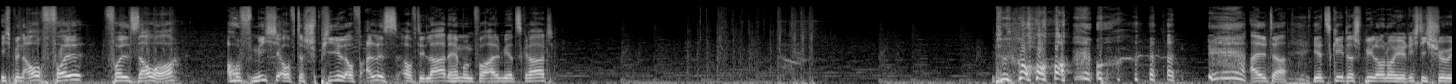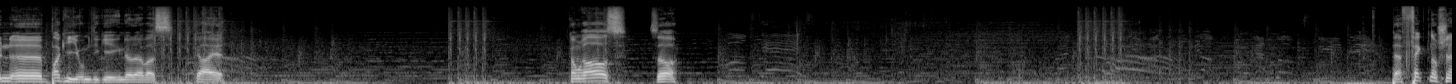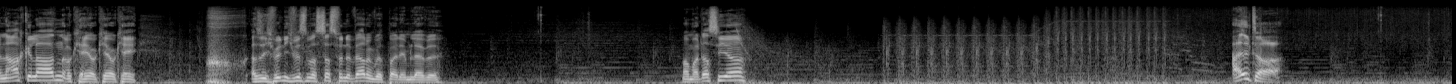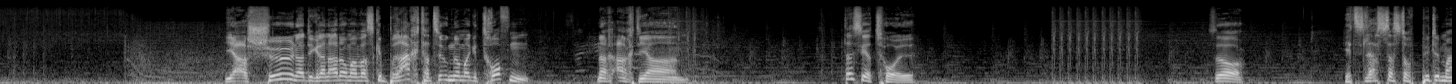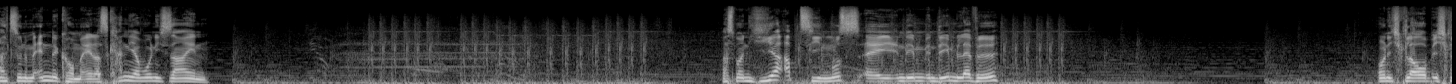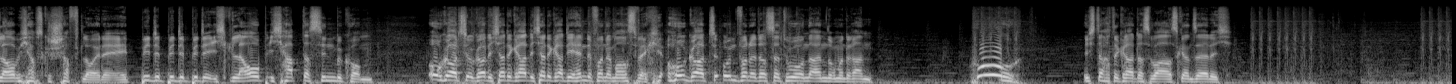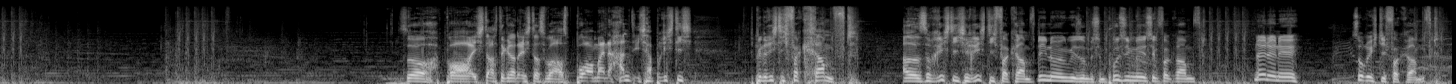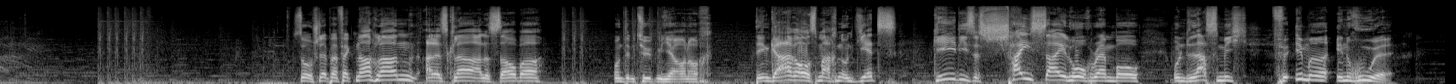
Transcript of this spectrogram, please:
Ich bin auch voll, voll sauer. Auf mich, auf das Spiel, auf alles, auf die Ladehemmung vor allem jetzt gerade. Alter, jetzt geht das Spiel auch noch hier richtig schön äh, buggy um die Gegend, oder was? Geil. Komm raus. So. Perfekt, noch schnell nachgeladen. Okay, okay, okay. Also ich will nicht wissen, was das für eine Wertung wird bei dem Level. Machen wir das hier. Alter! Ja, schön. Hat die Granate auch mal was gebracht. Hat sie irgendwann mal getroffen. Nach acht Jahren. Das ist ja toll. So. Jetzt lass das doch bitte mal zu einem Ende kommen, ey. Das kann ja wohl nicht sein. Was man hier abziehen muss, ey, in dem, in dem Level. Und ich glaube, ich glaube, ich habe es geschafft, Leute, ey. Bitte, bitte, bitte. Ich glaube, ich habe das hinbekommen. Oh Gott, oh Gott, ich hatte gerade, ich hatte gerade die Hände von der Maus weg. Oh Gott, und von der Tastatur und allem drum und dran. Puh. Ich dachte gerade, das war's, ganz ehrlich. So, boah, ich dachte gerade echt, das war's. Boah, meine Hand, ich hab richtig, ich bin richtig verkrampft. Also so richtig, richtig verkrampft. Nicht nur irgendwie so ein bisschen pussymäßig verkrampft. Nee, nee, nee. So richtig verkrampft. So, schnell perfekt nachladen. Alles klar, alles sauber. Und dem Typen hier auch noch den Garaus machen. Und jetzt geh dieses Scheißseil hoch, Rambo. Und lass mich für immer in Ruhe.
